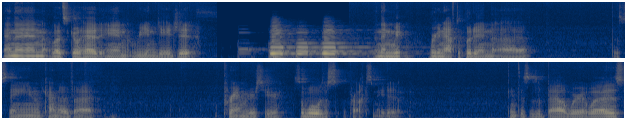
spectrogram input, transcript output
And then let's go ahead and re-engage it. And then we, we're gonna have to put in uh, the same kind of uh, parameters here. So we'll just approximate it. I think this is about where it was.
